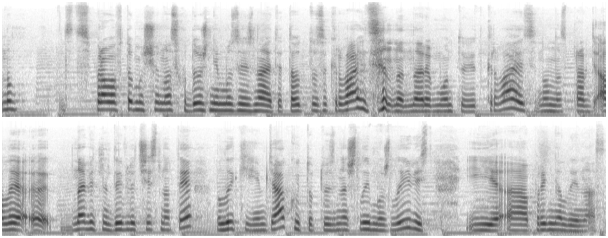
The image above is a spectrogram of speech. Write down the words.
ну, Справа в тому, що у нас художній музей, знаєте, та то закривається на, на ремонт, то відкривається. Ну насправді, але е, навіть не дивлячись на те, велике їм дякую, тобто знайшли можливість і е, прийняли нас.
